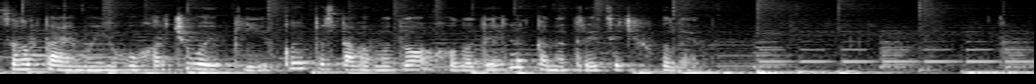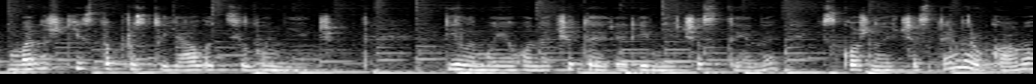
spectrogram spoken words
Загортаємо його харчовою плівкою та ставимо до холодильника на 30 хвилин. У мене ж тісто простояло цілу ніч. Ділимо його на 4 рівні частини і з кожної частини руками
